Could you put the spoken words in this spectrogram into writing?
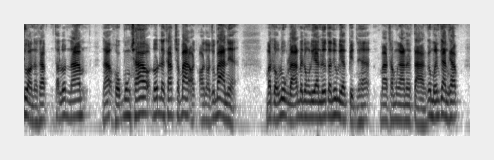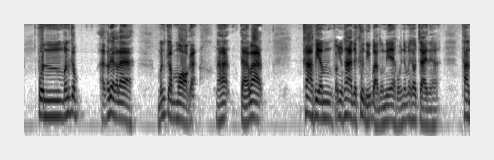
ช่วงๆนะครับถ้าลดน้ำนะหกโมงเช้าลดเลยครับชาวบ้านออกออกจากบ้านเนี่ย มาส่งลูกหลานไปโรงเรียนหรือตอนนี้โรงเรียนปิดนะฮะมาทำงานต่างๆ ก็เหมือนกันครับฝุ่นเหมือนกับเขาเรียกอะไรเหมือนกับหมอกอะนะฮะแต่ว่าค่าพีเอ็มสองจุดห้าจะขึ้นหรือเปล่าตรงนี้ ผมยังไม่เข้าใจนะฮะท่าน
